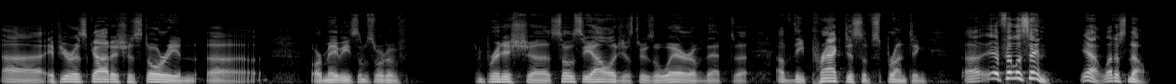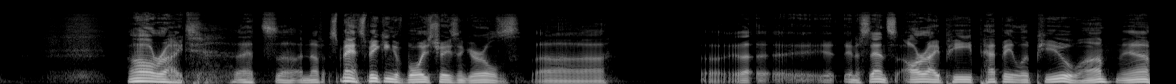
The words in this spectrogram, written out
Uh, if you're a Scottish historian, uh, or maybe some sort of British uh, sociologist who's aware of that uh, of the practice of sprunting. Uh, fill us in. Yeah, let us know. All right, that's uh, enough. Man, speaking of boys chasing girls, uh, in a sense, R.I.P. Pepe Le Pew, huh? Yeah,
